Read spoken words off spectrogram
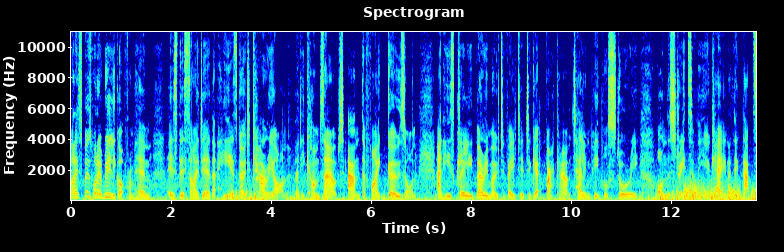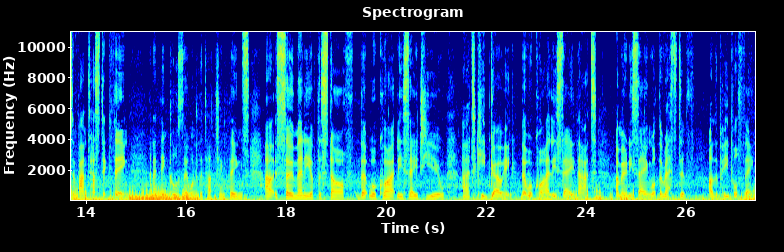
but I suppose what I really got from him is this idea that he is going to carry on, that he comes out and the fight goes on. And he's clearly very motivated to get back out telling people's story on the streets of the UK. And I think that's a fantastic thing. And I think also one of the touching things uh, is so many of the staff that will quietly say to you uh, to keep going, that will quietly say that I'm only saying what the rest of other people think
